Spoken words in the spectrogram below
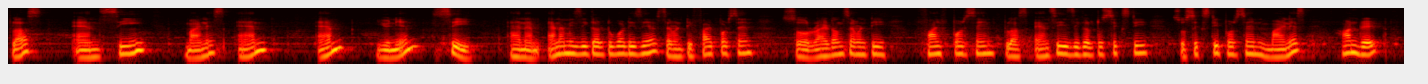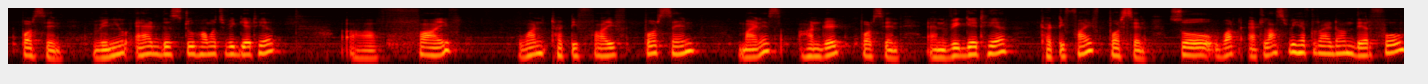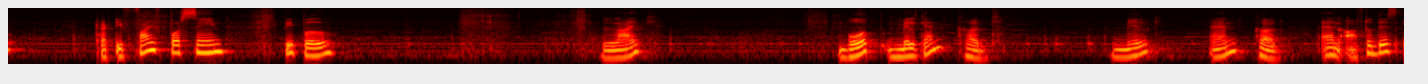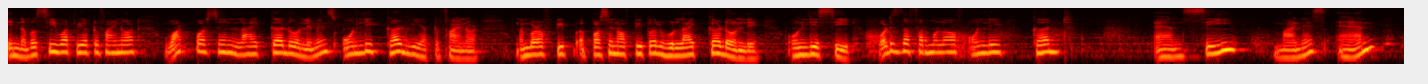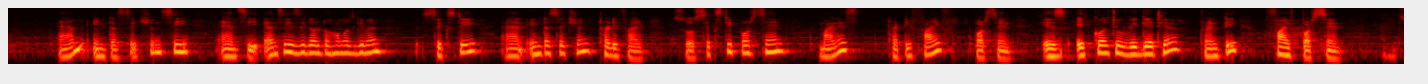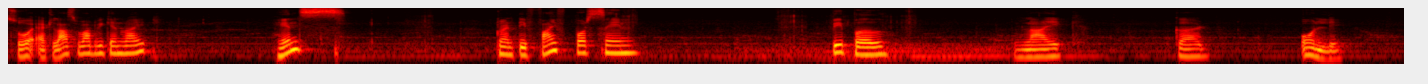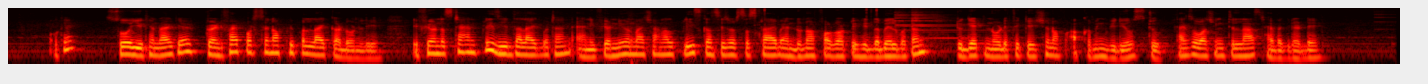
plus nc minus n m union c. Is equal to what is here? 75 percent. So write on 75 percent plus nc is equal to 60 so 60 percent minus 100 percent. When you add this to how much we get here? Uh, 5 135 percent minus 100 percent. And we get here 35 percent. So what at last we have to write on therefore 35% people like both milk and curd. Milk and curd. And after this in number c what we have to find out? What percent like curd only? Means only curd we have to find out. Number of people percent of people who like curd only. Only c. What is the formula of only curd and c minus n m intersection c and c. And c is equal to how much given? 60 and intersection 35 so 60 percent minus 35 percent is equal to we get here? 25 percent. So at last what we can write? Hence 25 percent people like curd only okay? So you can write here 25% of people like curd only. If you understand please hit the like button. And if you're new on my channel please consider subscribe and do not forget to hit the bell button to get notification of upcoming videos too. Thanks for watching. Till last have a great day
